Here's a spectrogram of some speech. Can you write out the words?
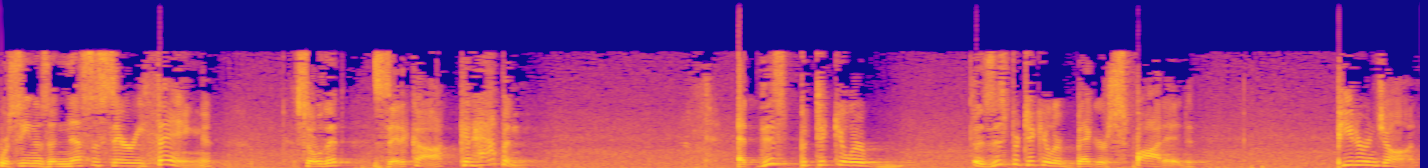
were seen as a necessary thing so that tzedakah could happen. At this particular, as this particular beggar spotted Peter and John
